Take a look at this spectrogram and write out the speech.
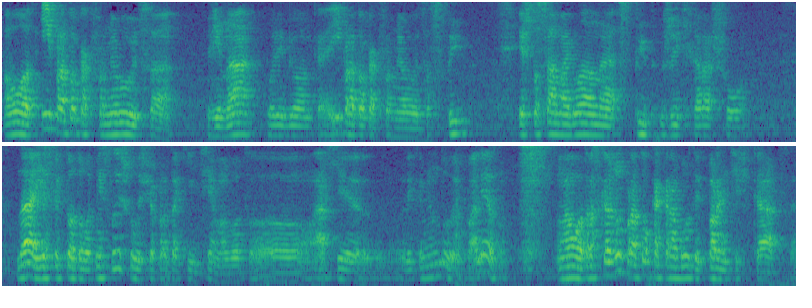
вот, и про то, как формируется вина у ребенка, и про то, как формируется стыд, и что самое главное, стыд жить хорошо. Да, если кто-то вот не слышал еще про такие темы, вот э, архи рекомендую, полезно. Вот, расскажу про то, как работает парентификация.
